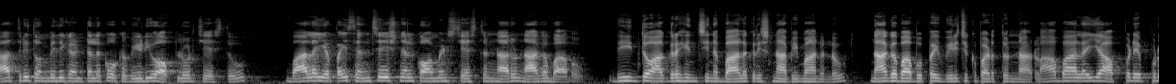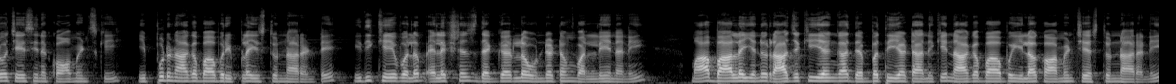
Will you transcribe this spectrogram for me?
రాత్రి తొమ్మిది గంటలకు ఒక వీడియో అప్లోడ్ చేస్తూ బాలయ్యపై సెన్సేషనల్ కామెంట్స్ చేస్తున్నారు నాగబాబు. దీంతో ఆగ్రహించిన బాలకృష్ణ అభిమానులు నాగబాబుపై విరుచుకుపడుతున్నారు. మా బాలయ్య అప్పుడెప్పుడో చేసిన కామెంట్స్కి ఇప్పుడు నాగబాబు రిప్లై ఇస్తున్నారంటే ఇది కేవలం ఎలక్షన్స్ దగ్గరలో ఉండటం వల్లేనని మా బాలయ్యను రాజకీయంగా దెబ్బతీయటానికి నాగబాబు ఇలా కామెంట్ చేస్తున్నారని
